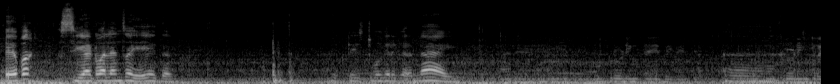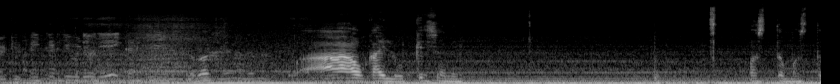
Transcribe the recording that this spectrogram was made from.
हे बघ सियाटवाल्यांचं हे येतं. टेस्ट वगैरे कर नाही. बघ. वाव काय लोकेशन आहे. मस्त मस्त.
